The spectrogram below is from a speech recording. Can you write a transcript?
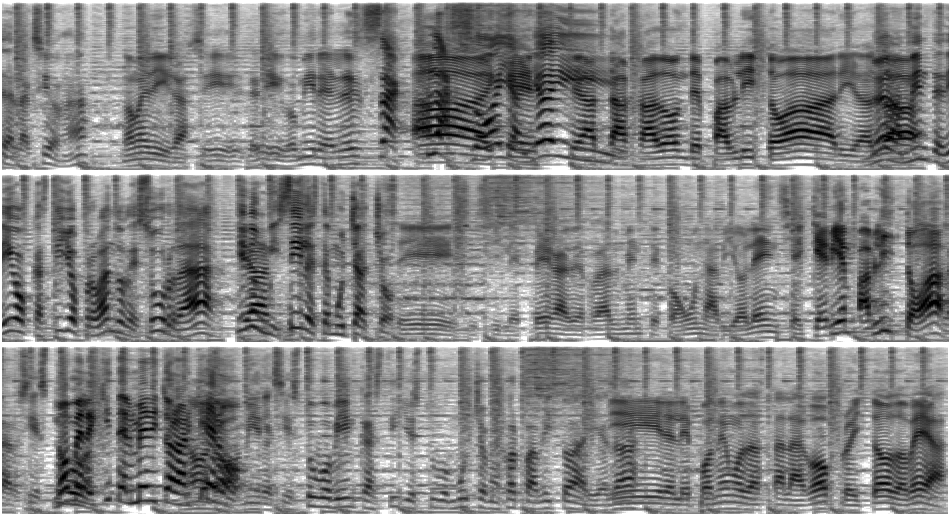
la acción, ¿ah? No me diga. Sí, le digo, mire, el sacazo, ay, ay, atajadón de Pablito Arias. Nuevamente digo, Castillo probando de zurda. ¿ah? Tiene un misil este muchacho. Sí, sí, sí, le pega de realmente con una violencia. Y qué bien Pablito, ¿ah? Claro, si estuvo... No me le quite el mérito al arquero. mire, si estuvo bien Castillo, estuvo mucho mejor Pablito Arias, ¿ah? Mire, le ponemos hasta la GoPro y todo, vea.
